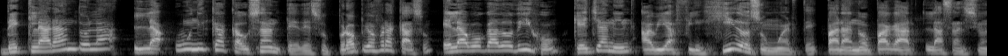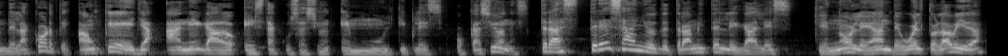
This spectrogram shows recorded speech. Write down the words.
Declarándola la única causante de su propio fracaso, el abogado dijo que Janine había fingido su muerte para no pagar la sanción de la corte, aunque ella ha negado esta acusación en múltiples ocasiones. Tras tres años de trámites legales que no le han devuelto la vida,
